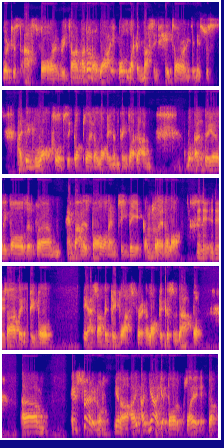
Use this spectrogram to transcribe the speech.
we're just asked for every time. I don't know why. It wasn't like a massive hit or anything. It's just I think rock clubs it got played a lot in and things like that. And at the early doors of um, Headbangers Ball on MTV, it got played a lot. It did. It did. So I think people, yeah, so I think people ask for it a lot because of that. But um, it's fair enough. You know, I, I, yeah, I get bored of playing it. But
